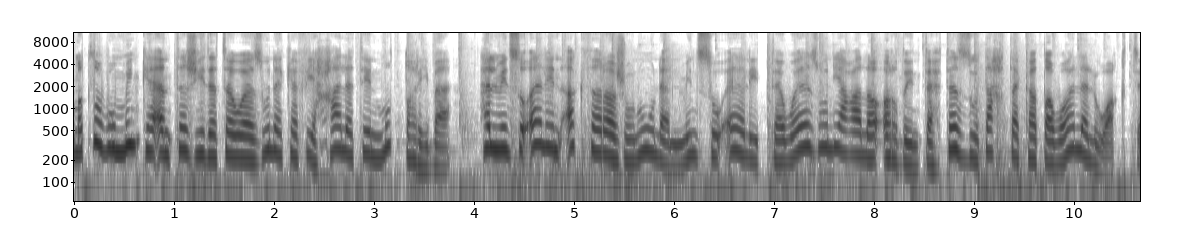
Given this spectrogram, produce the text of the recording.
مطلوب منك أن تجد توازنك في حالة مضطربة. هل من سؤال أكثر جنونا من سؤال التوازن على أرض تهتز تحتك طوال الوقت؟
